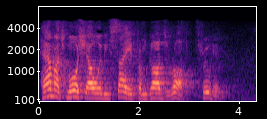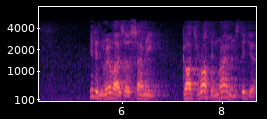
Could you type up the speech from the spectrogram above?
how much more shall we be saved from God's wrath through him? You didn't realise there was so many God's wrath in Romans, did you?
